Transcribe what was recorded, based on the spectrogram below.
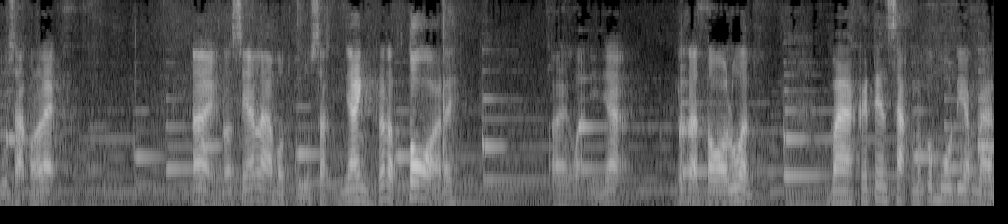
củ sạc của nó đây. Đây nó sẽ là một củ sạc nhanh rất là to ở đây. Đây các bạn nhìn nhá. Rất là to luôn. Và cái tên sạc nó có modem là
